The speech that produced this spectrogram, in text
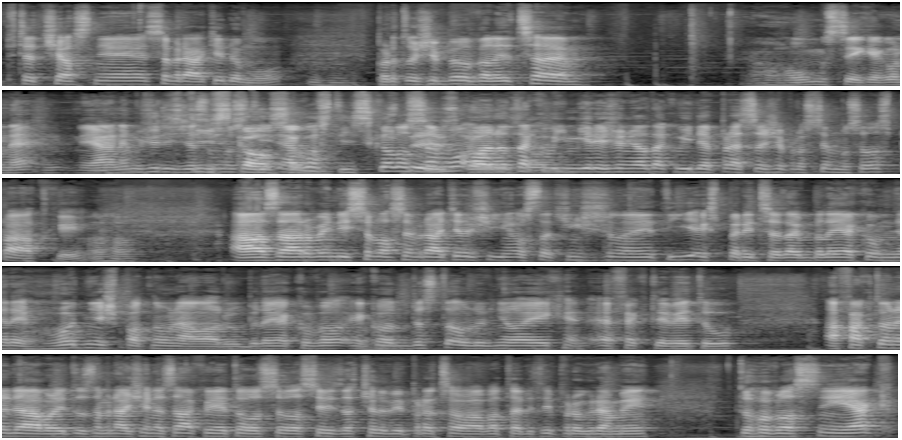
předčasně se vrátit domů, Mhm. protože byl velice homesick, jako ne, já nemůžu říct, že jsem Stýskal jako stýskalo se mu, ale do takové míry, že měl takový deprese, že prostě musel zpátky. Aha. A zároveň, když se vlastně vrátili všichni ostatní členy té expedice, tak byli jako měli hodně špatnou náladu, byli jako, jako dost to ovlivnilo jejich efektivitu a fakt to nedávali, to znamená, že na základě toho se vlastně začaly vypracovávat tady ty programy. Toho vlastně jak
